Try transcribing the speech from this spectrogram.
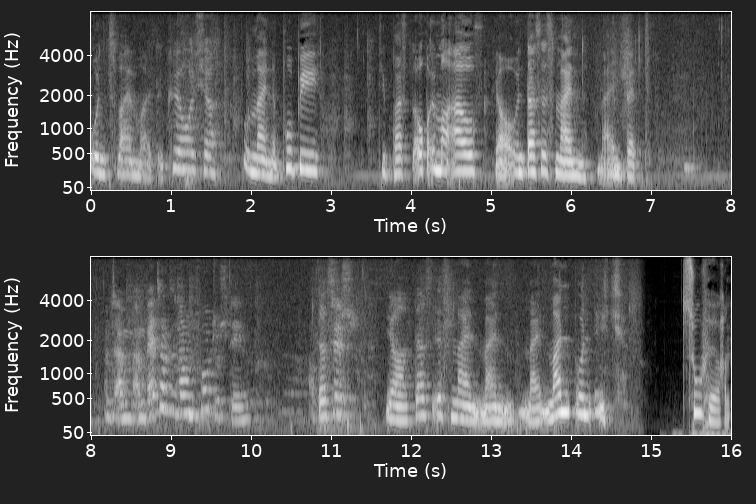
und zweimal die Kirche. Und meine Puppi, die passt auch immer auf. Ja, und das ist mein, mein Bett. Und am, am Bett haben Sie noch ein Foto stehen. Auf Das- dem Tisch. Ja, das ist mein, mein, mein Mann und ich. Zuhören,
